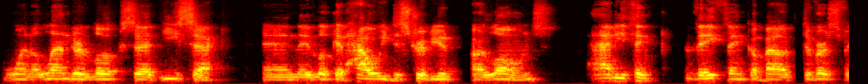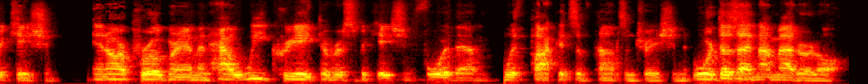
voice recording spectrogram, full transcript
when a lender looks at ESEC and they look at how we distribute our loans, how do you think they think about diversification in our program and how we create diversification for them with pockets of concentration? Or does that not matter at all?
